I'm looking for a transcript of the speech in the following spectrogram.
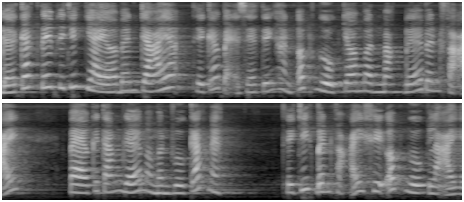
Để cắt tiếp cái chiếc giày ở bên trái á, thì các bạn sẽ tiến hành úp ngược cho mình mặt đế bên phải vào cái tấm đế mà mình vừa cắt nè thì chiếc bên phải khi úp ngược lại,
